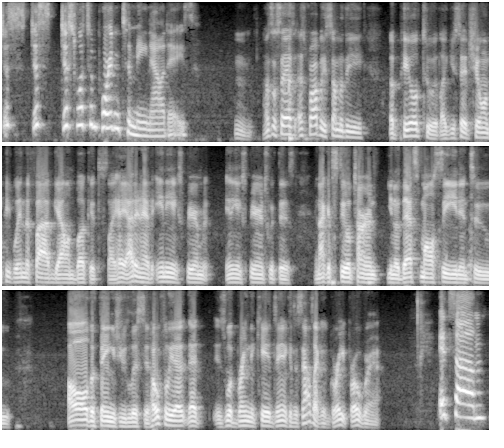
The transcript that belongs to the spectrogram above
just, just, just what's important to me nowadays. Hmm. I was gonna say that's, that's probably some of the appeal to it? Like you said, showing people in the five gallon buckets, like, hey, I didn't have any experiment, any experience with this, and I could still turn, you know, that small seed into all the things you listed. Hopefully, that, that is what bring the kids in because it sounds like a great program. It's um,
